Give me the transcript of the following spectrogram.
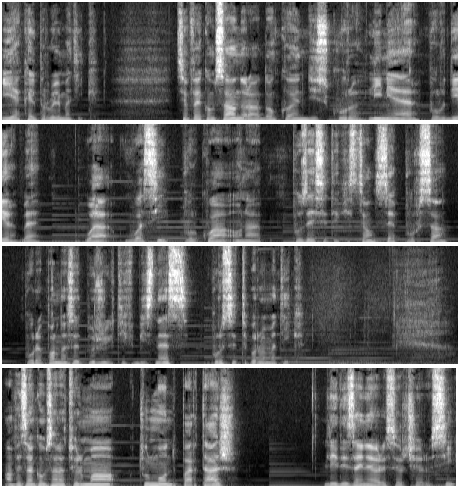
Et à quelle problématique. Si on fait comme ça, on aura donc un discours linéaire pour dire ben, voilà, voici pourquoi on a posé cette question. C'est pour ça, pour répondre à cet objectif business, pour cette problématique. En faisant comme ça, naturellement, tout le monde partage, les designers, researchers aussi.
